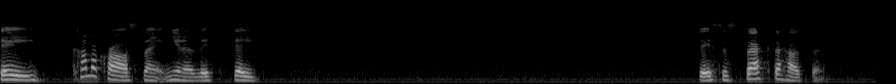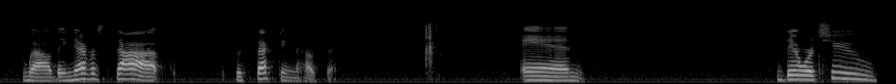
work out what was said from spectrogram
they come across things, you know, they they they suspect the husband. Well, they never stopped suspecting the husband. And there were two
